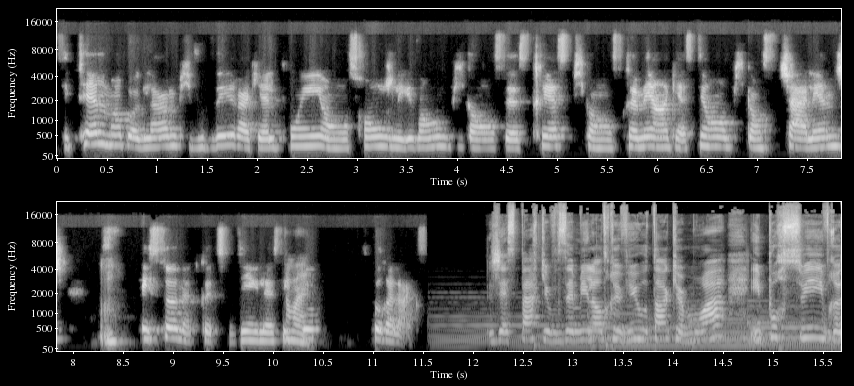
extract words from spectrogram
c'est tellement pas glam, puis vous dire à quel point on se ronge les ongles, puis qu'on se stresse, puis qu'on se remet en question, puis qu'on se challenge. Mm. C'est ça notre quotidien là, c'est pas, pas relax. J'espère que vous aimez l'entrevue autant que moi et pour suivre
